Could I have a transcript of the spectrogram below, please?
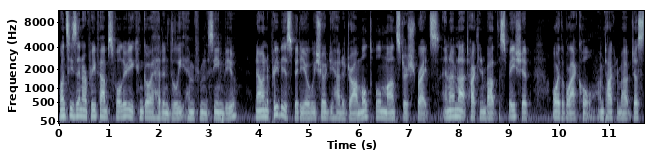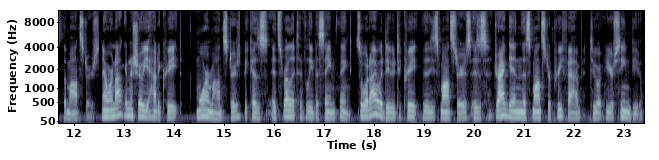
Once he's in our prefabs folder, you can go ahead and delete him from the scene view. Now in a previous video we showed you how to draw multiple monster sprites, and I'm not talking about the spaceship or the black hole, I'm talking about just the monsters. Now we're not going to show you how to create more monsters because it's relatively the same thing. So what I would do to create these monsters is drag in this monster prefab to your scene view.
